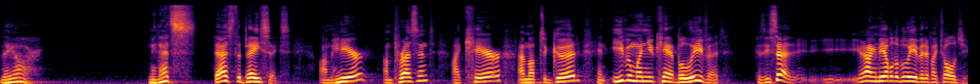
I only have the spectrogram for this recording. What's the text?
they are. I mean, that's, that's the basics. I'm here, I'm present, I care, I'm up to good, and even when you can't believe it, because he said, you're not going to be able to believe it if I told you.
